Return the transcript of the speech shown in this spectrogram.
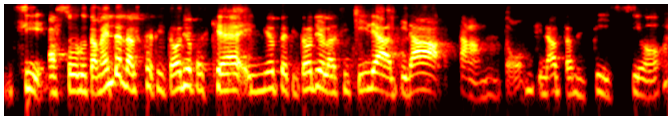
Sì, assolutamente dal territorio perché il mio territorio, la Sicilia, ti dà tanto, ti dà tantissimo.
